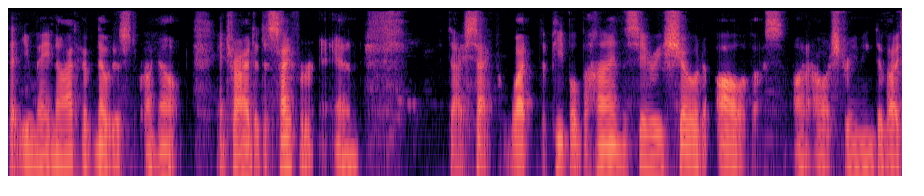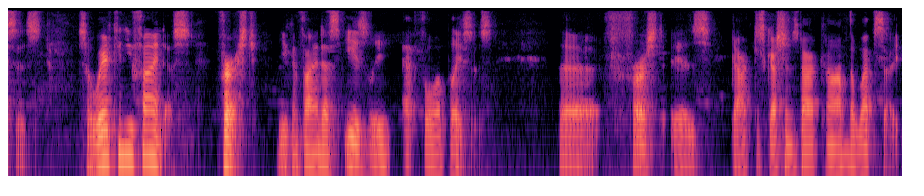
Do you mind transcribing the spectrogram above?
that you may not have noticed or known, and try to decipher and dissect what the people behind the series showed all of us on our streaming devices. So, where can you find us? First, you can find us easily at four places. The first is darkdiscussions.com, the website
